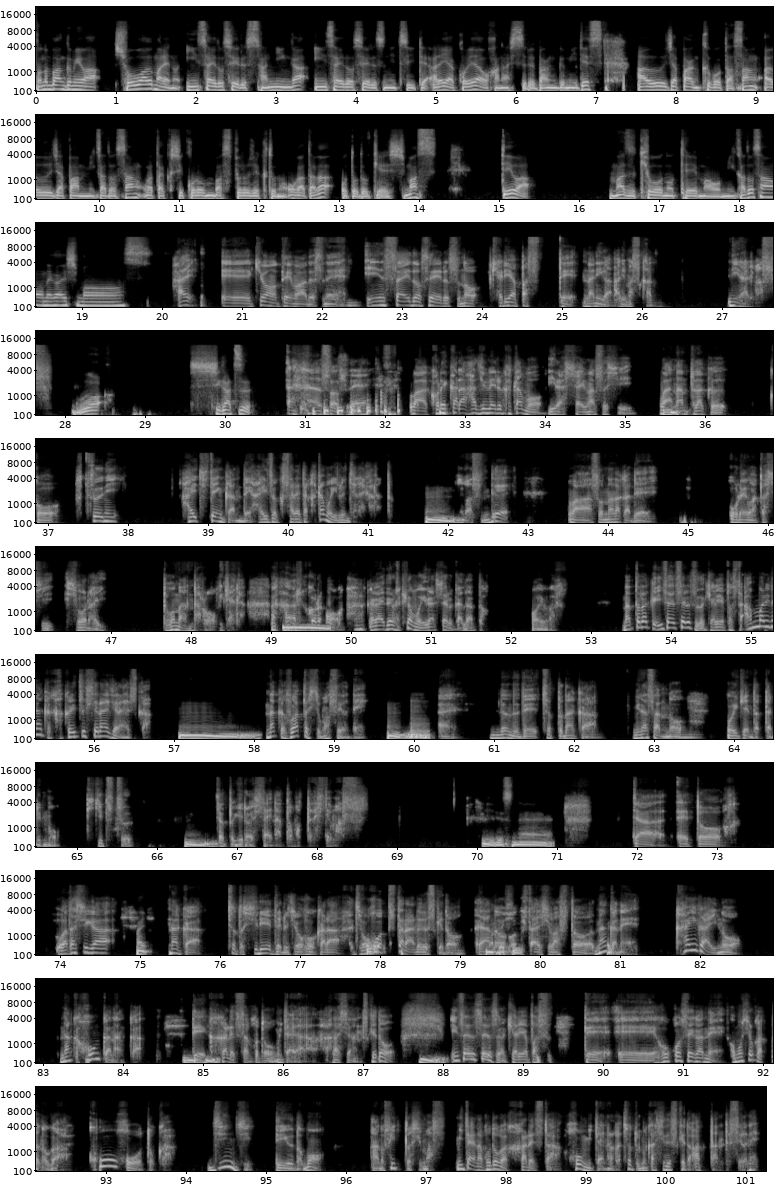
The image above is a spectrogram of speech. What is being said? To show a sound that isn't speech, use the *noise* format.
この番組は昭和生まれのインサイドセールス3人がインサイドセールスについてあれやこれやお話しする番組です。アウージャパン久保田さん、アウージャパンミカドさん、私コロンバスプロジェクトの尾形がお届けします。では、まず今日のテーマをミカドさんお願いします。はい、えー今日のテーマはですね、インサイドセールスのキャリアパスって何がありますか？になります。うわ、4月。*laughs* そうですね。まあ、これから始める方もいらっしゃいますし、まあ、うんなんとなく、こう、普通に配置転換で配属された方もいるんじゃないかなとうん思いますんで、まあ、そんな中で、俺、私、将来、どうなんだろうみたいなうん *laughs* ところも考えてる方もいらっしゃるかなと思います。なんとなくインサイドセールスのキャリアパスってあんまりなんか確立してないじゃないですか。うん。なんかふわっとしてますよね。はい。なので、ちょっとなんか、皆さんのご意見だったりも聞きつつ、うんちょっと議論したいなと思ったりしてます。いいですね。じゃあ、えっ、と、私がはい、なんか、ちょっと知り得てる情報から、情報って言ったらあれですけど、あの、お伝えしますと、なんかね、海外の、なんか本かなんかで書かれてたことみたいな話なんですけど、インサイドセールスのキャリアパスって、えー方向性がね、面白かったのが、広報とか人事っていうのも、あの、フィットします。みたいなことが書かれてた本みたいなのがちょっと昔ですけどあったんですよね。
